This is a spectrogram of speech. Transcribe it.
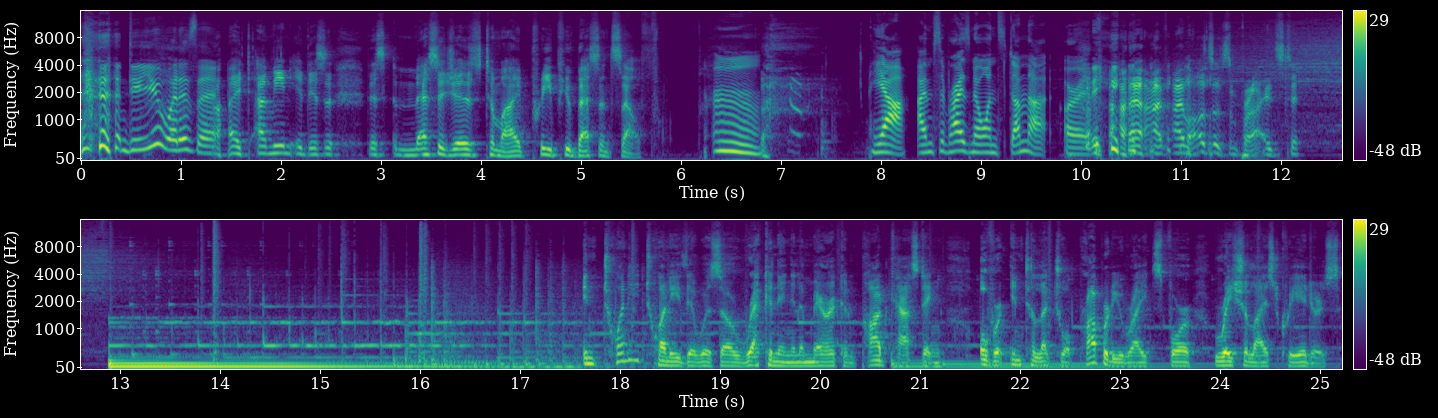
Do you? What is it? I, I mean, it is this messages to my prepubescent self. Mm. Yeah, I'm surprised no one's done that already. I, I'm- I'm also surprised. In 2020, there was a reckoning in American podcasting over intellectual property rights for racialized creators,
